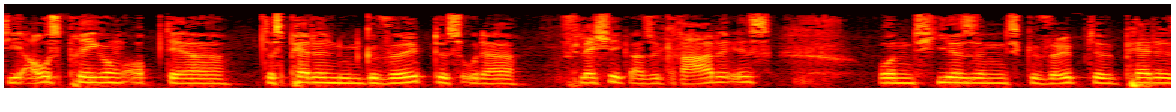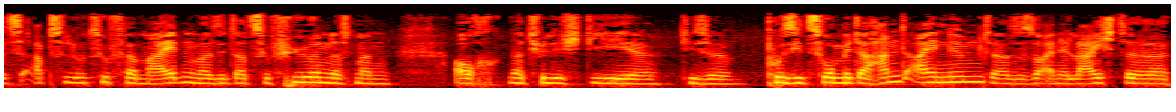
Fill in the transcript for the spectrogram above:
die Ausprägung, ob der, das Pedal nun gewölbt ist oder flächig, also gerade ist. Und hier sind gewölbte Pedals absolut zu vermeiden, weil sie dazu führen, dass man auch natürlich die, diese Position mit der Hand einnimmt, also so eine leichte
